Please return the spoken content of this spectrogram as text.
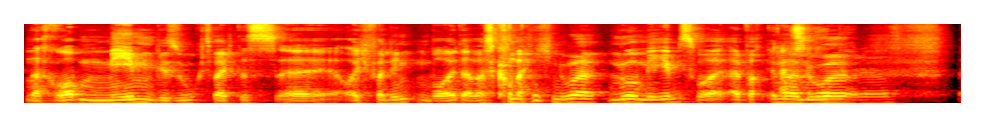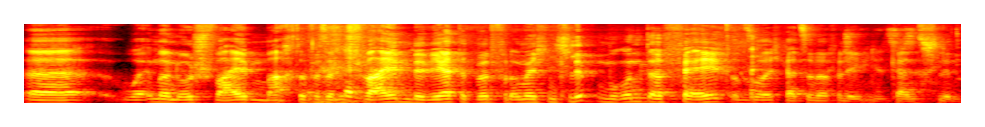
nach Robben Mem gesucht, weil ich das äh, euch verlinken wollte, aber es kommen eigentlich nur, nur Memes, wo einfach immer Ach, nur... Wo er immer nur Schwalben macht und für seine Schwalben bewertet wird, von irgendwelchen Klippen runterfällt und so. Ich kann es immer verlinken. Ganz schlimm.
